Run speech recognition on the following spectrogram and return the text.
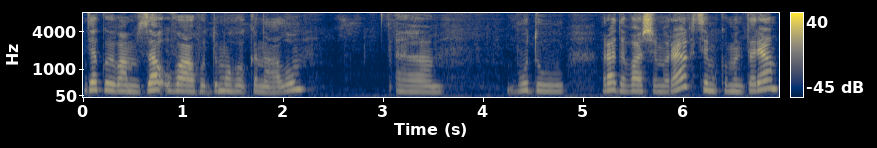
Дякую вам за увагу до мого каналу. Буду рада вашим реакціям, коментарям.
